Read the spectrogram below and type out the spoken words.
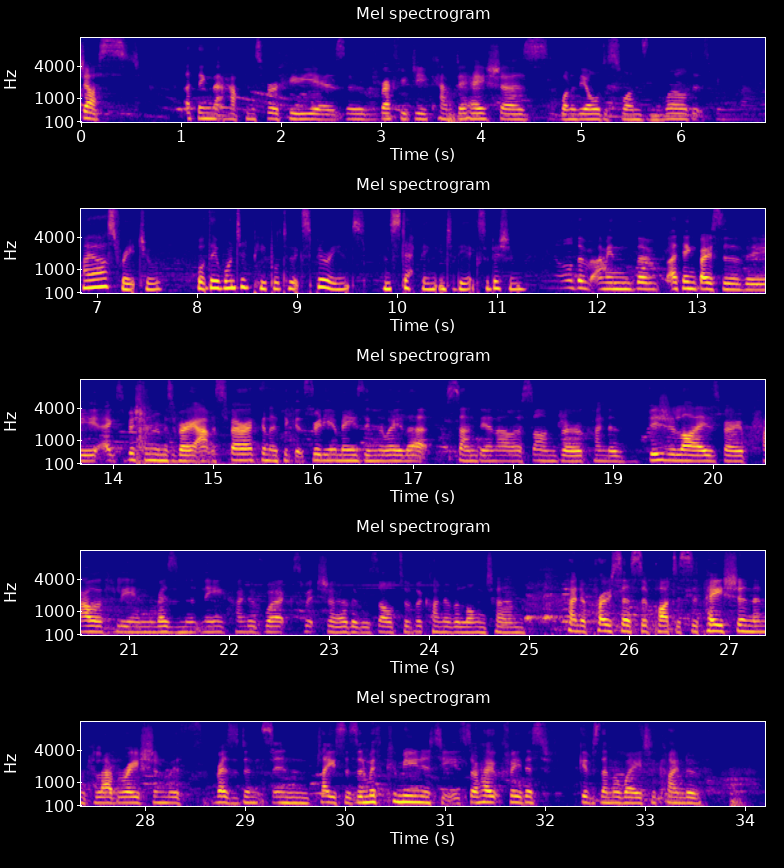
just a thing that happens for a few years. The refugee camp Dheisheh is one of the oldest ones in the world. It's been around. I asked Rachel what they wanted people to experience when stepping into the exhibition. Well, the, I mean, the, I think both of the exhibition rooms are very atmospheric, and I think it's really amazing the way that Sandi and Alessandro kind of visualize very powerfully and resonantly kind of works which are the result of a kind of a long term kind of process of participation and collaboration with residents in places and with communities. So hopefully, this gives them a way to kind of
